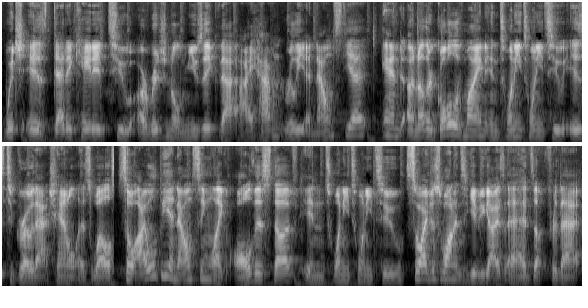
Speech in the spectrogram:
which is dedicated to original music that I haven't really announced yet. And another goal of mine in 2022 is to grow that channel as well. So I will be announcing like all this stuff in 2022. So I just wanted to give you guys a heads up for that.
